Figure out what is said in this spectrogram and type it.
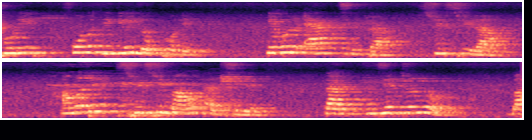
শরীর কোনো দিকেই লক্ষ্য নেই। কেবল এক চিন্তা, শ্রী শ্রী রাম। আমাদের শ্রী শ্রী মাও তাই ছিলেন। তার নিজের জন্য বা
